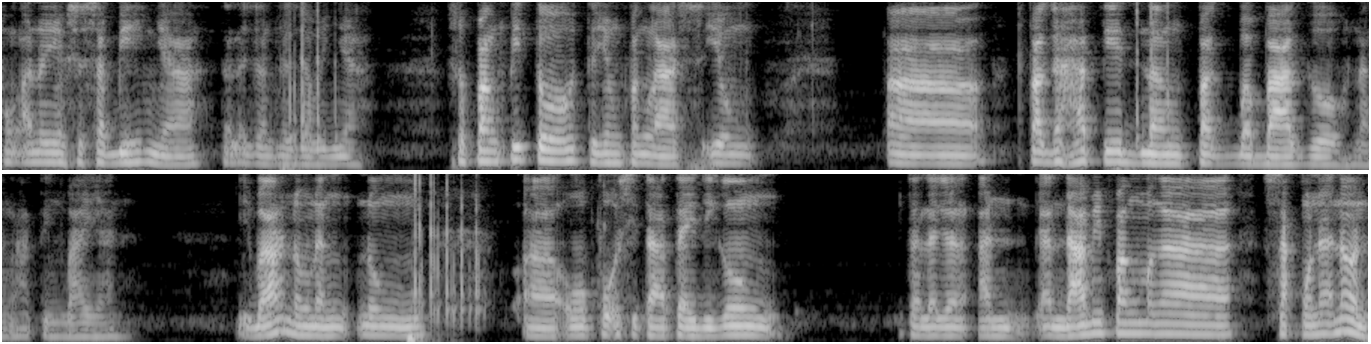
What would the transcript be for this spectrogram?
kung ano yung sasabihin niya, talagang gagawin niya. So pangpito, ito yung panglas, yung ah, paghahatid ng pagbabago ng ating bayan. 'Di ba? Nung nang nung ah, upo si Tatay Digong talagang ang, dami pang mga sakuna nun.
